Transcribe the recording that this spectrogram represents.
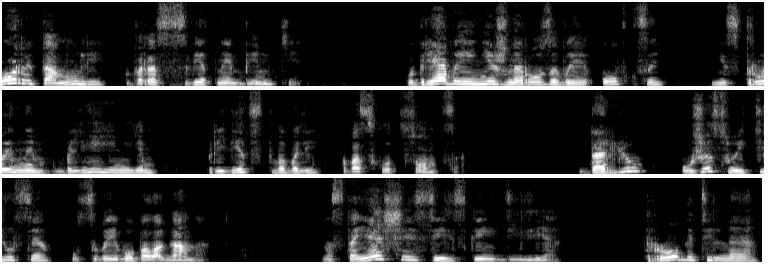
Горы тонули в рассветной дымке. Кудрявые нежно-розовые овцы нестроенным блеянием приветствовали восход солнца. Дарю уже суетился у своего балагана. Настоящая сельская идиллия, трогательная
